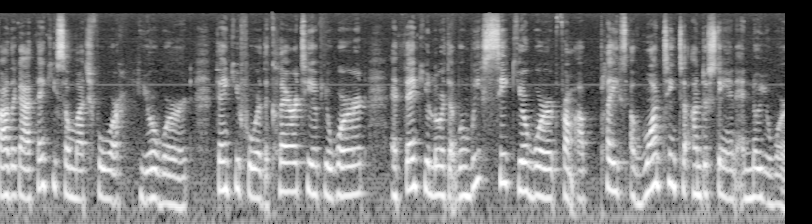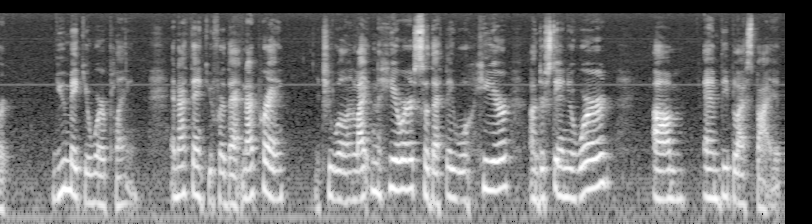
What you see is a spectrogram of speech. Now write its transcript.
Father God, thank you so much for your word. Thank you for the clarity of your word. And thank you, Lord, that when we seek your word from a place of wanting to understand and know your word. You make your word plain. And I thank you for that. And I pray that you will enlighten the hearers so that they will hear, understand your word, um, and be blessed by it.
